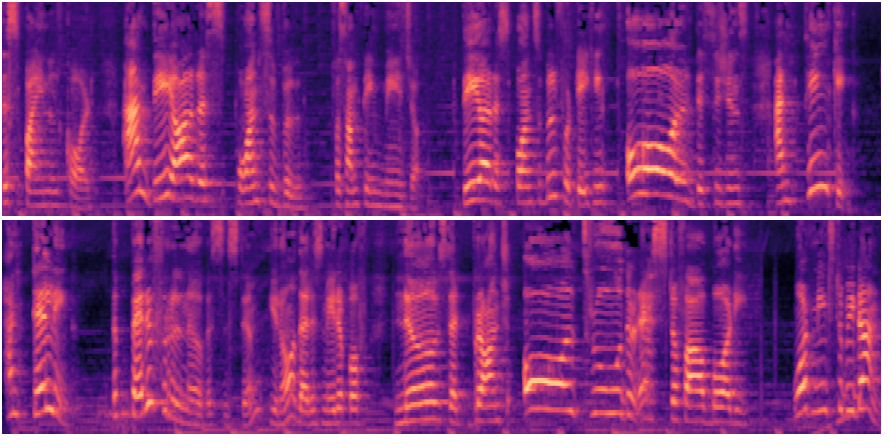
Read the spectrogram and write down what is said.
the spinal cord, and they are responsible for something major. They are responsible for taking all decisions and thinking and telling. The peripheral nervous system, you know, that is made up of nerves that branch all through the rest of our body. What needs to be done?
